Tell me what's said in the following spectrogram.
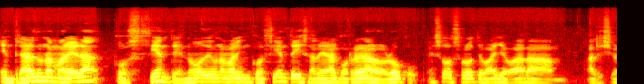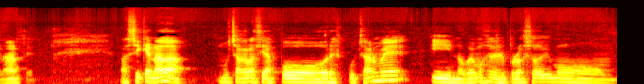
entrenar de una manera consciente, no de una manera inconsciente y salir a correr a lo loco. Eso solo te va a llevar a, lesionarte. Así que nada, muchas gracias por escucharme y nos vemos en el próximo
